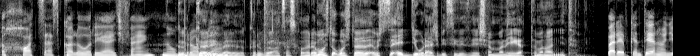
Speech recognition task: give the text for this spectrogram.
600 kalória egy fánk, no problem. Körülbelül, körülbelül 600 kalória. Most, most, most az egy órás biciklizésemben égettem el annyit. Bár egyébként én, hogy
